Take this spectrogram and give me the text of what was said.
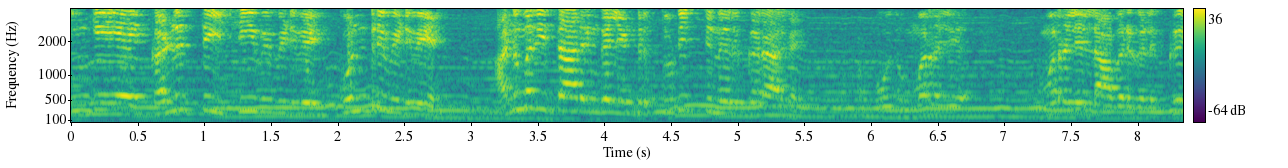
இங்கேயே கழுத்தை சீவி விடுவேன் கொன்று விடுவேன். அனுமதி தாருங்கள் என்று துடித்து நிற்கிறார்கள். அப்போது உமர் அலி அவர்களுக்கு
